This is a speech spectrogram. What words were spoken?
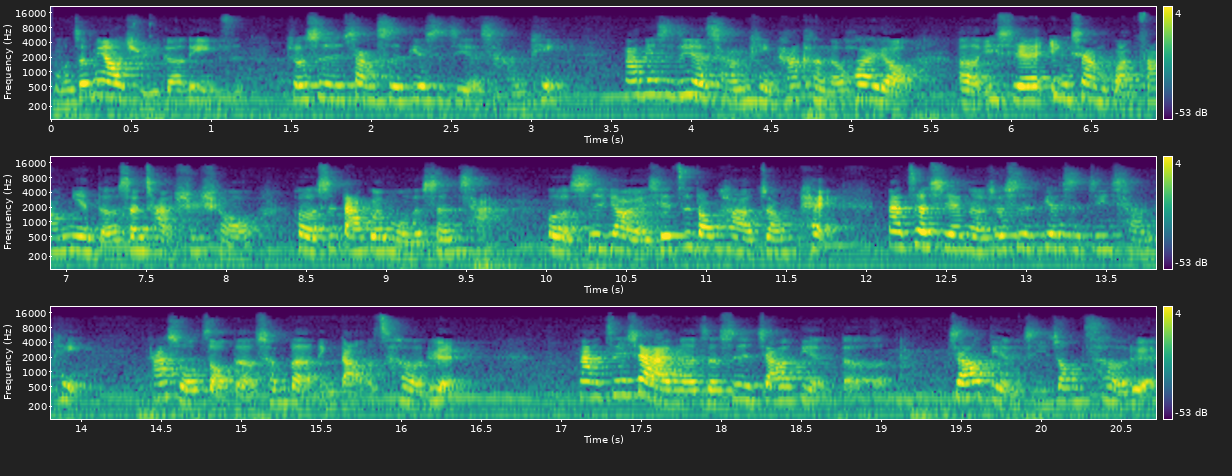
我们这边要举一个例子，就是像是电视机的产品。那电视机的产品它可能会有呃一些印像管方面的生产需求，或者是大规模的生产，或者是要有一些自动化的装配。那这些呢，就是电视机产品它所走的成本领导的策略。那接下来呢，则是焦点的焦点集中策略。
